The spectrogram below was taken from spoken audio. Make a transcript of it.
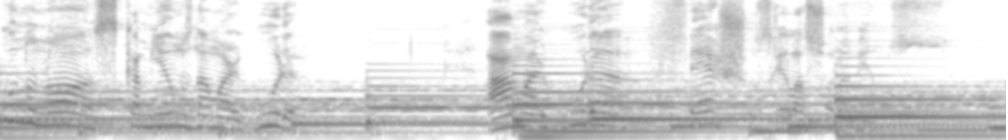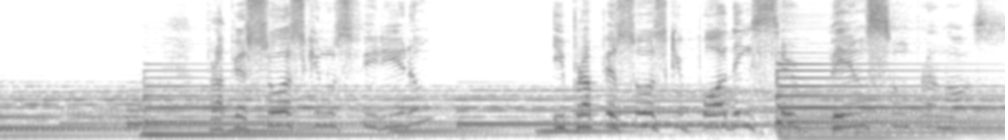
Quando nós caminhamos na amargura, a amargura fecha os relacionamentos. Para pessoas que nos feriram e para pessoas que podem ser bênção para nós.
